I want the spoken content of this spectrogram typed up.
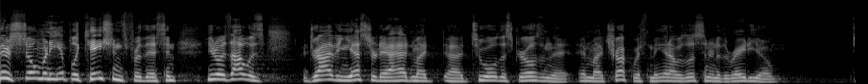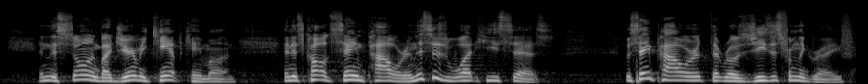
there's so many implications for this. And, you know, as I was driving yesterday, I had my uh, two oldest girls in, the, in my truck with me, and I was listening to the radio. And this song by Jeremy Camp came on, and it's called Same Power. And this is what he says The same power that rose Jesus from the grave,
